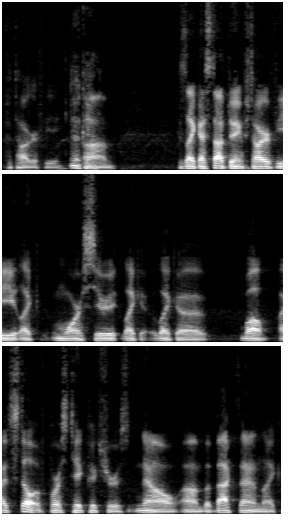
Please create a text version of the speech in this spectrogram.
photography. Okay. Because like I stopped doing photography like more serious, like like a well, I still of course take pictures now, um, but back then like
